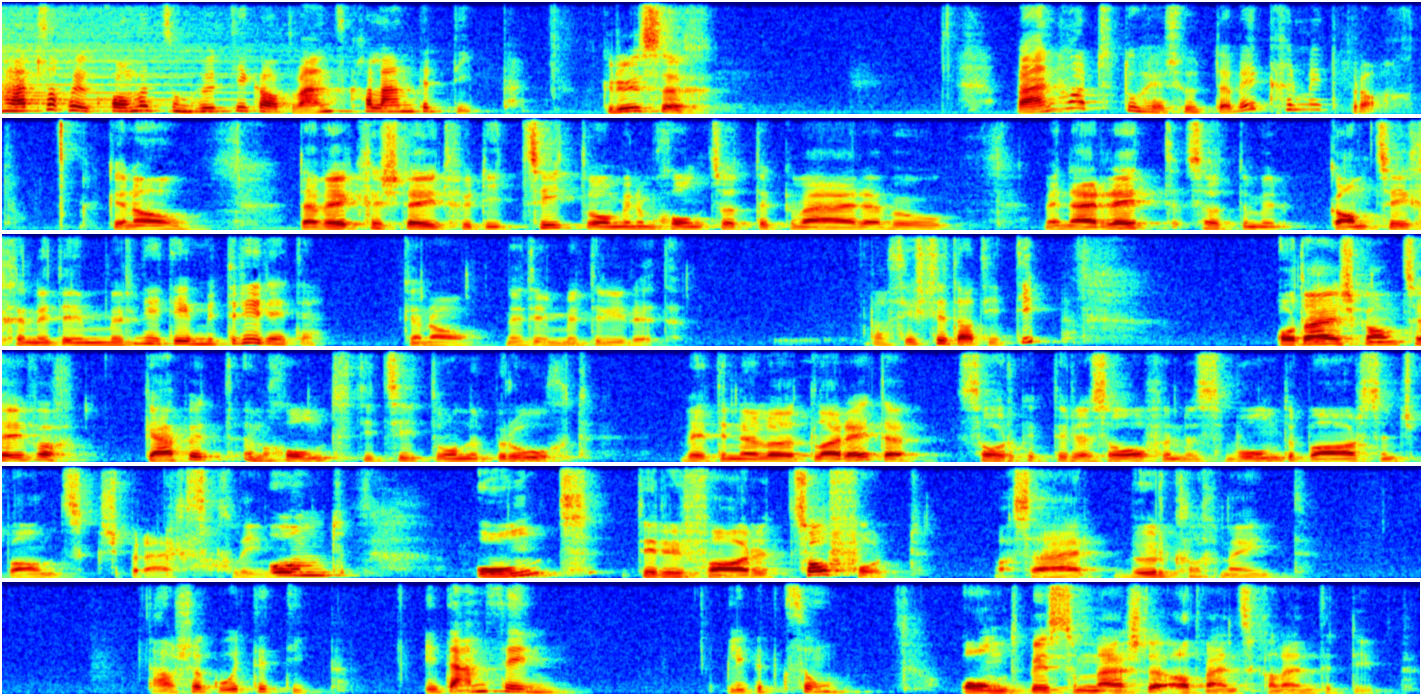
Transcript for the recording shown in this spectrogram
Herzlich willkommen zum heutigen Adventskalender-Tipp. Grüß euch. Bernhard, du hast heute einen Wecker mitgebracht. Genau. Der Wecker steht für die Zeit, die wir dem Kunden gewähren sollten, weil wenn er redet, sollten wir ganz sicher nicht immer... Nicht immer reinreden. Genau, nicht immer reinreden. Was ist denn da dein Tipp? Und der ist ganz einfach, gebt dem Kunden die Zeit, die er braucht. Wenn ihr ihn reden lässt, sorgt ihr so für ein wunderbares, entspanntes Gesprächsklima. Und Und ihr erfahrt sofort, was er wirklich meint. das ist ein guter Tipp. In diesem Sinn, bleibt gesund. Und bis zum nächsten Adventskalender-Tipp.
